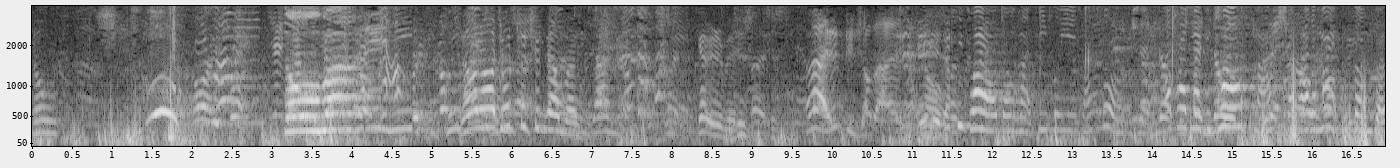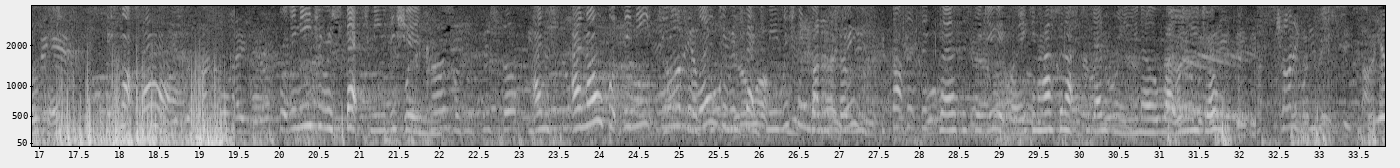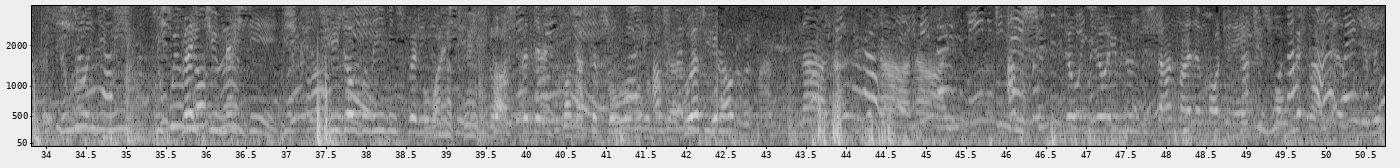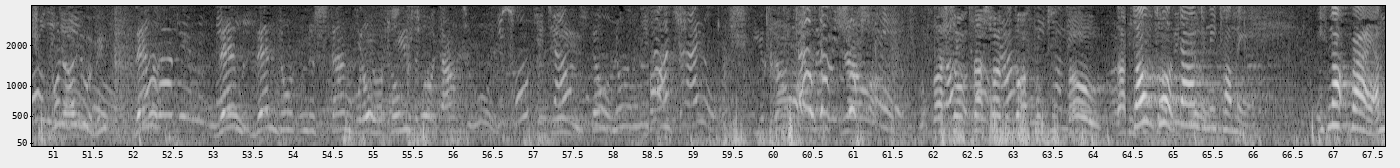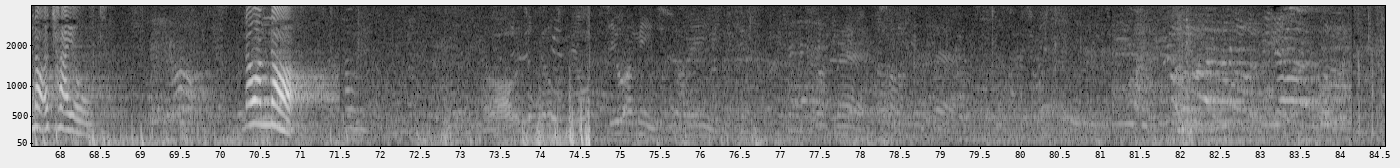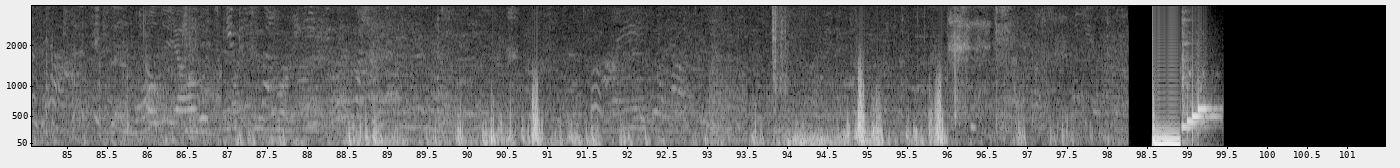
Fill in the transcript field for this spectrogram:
No. Nobody. No, no, don't touch it now, man. Get rid of it. Just, just. I didn't do that. This is why I don't like people use my stuff. I've had my guitar smashed, I've had a microphone broken. It's not fair. But they need to respect musicians. And I know, oh, but they need they need to learn to respect musicians on the street. Not that they purposely do it, but it can happen accidentally. You know, like when you're drunk. Yeah, but this is what you mean. You spread your message. You don't believe in spreading the message. You've got to spread the message. That's the point. It out of it, man. Nah, nah, nah, understand like the modern age is what that's not a way you literally don't. Are you with me? Them, don't argue with me. Them, them don't understand what you're, you're talking you about. down to us. You talk you down to don't, us. No, you're not a child. You can't. No, don't shush me. That's, don't that's why we've got a fucking phone. That, don't talk down to me, Tommy. It's not right. I'm not a child. No, I'm not. Oh, See what I mean?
